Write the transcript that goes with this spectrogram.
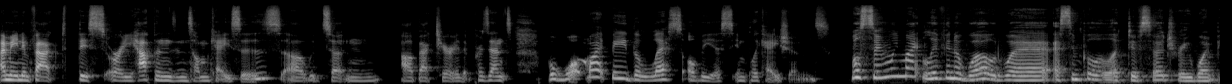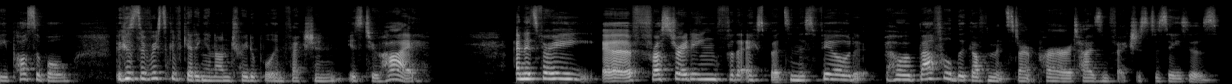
I mean, in fact, this already happens in some cases uh, with certain uh, bacteria that presents, but what might be the less obvious implications? Well, soon we might live in a world where a simple elective surgery won't be possible because the risk of getting an untreatable infection is too high. And it's very uh, frustrating for the experts in this field who are baffled that governments don't prioritise infectious diseases,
